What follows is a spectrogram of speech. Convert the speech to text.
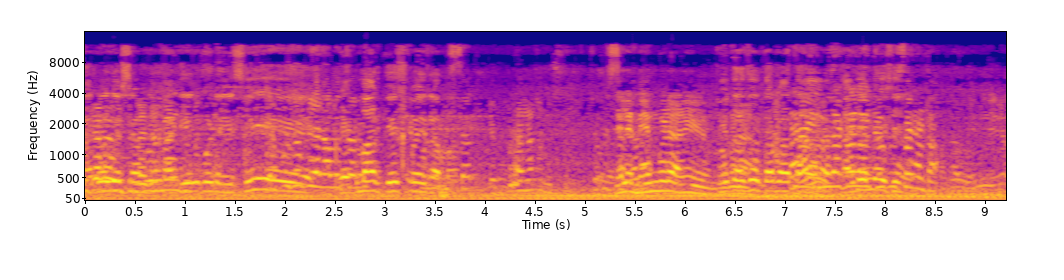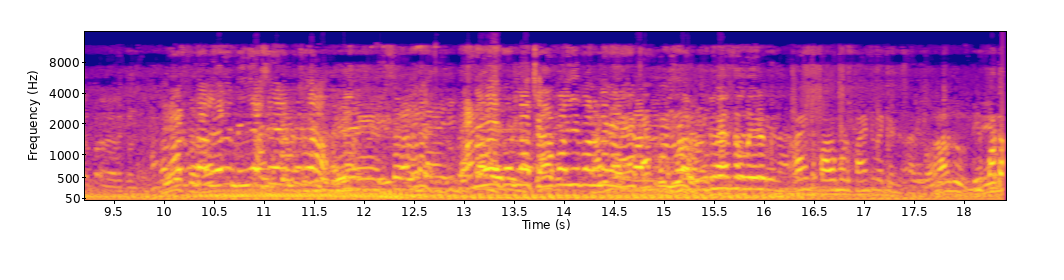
సర్వే చేసినప్పుడు నీళ్ళు కూడా వేసి రెడ్ మార్క్ మేము కూడా తర్వాత పదమూడు పాయింట్ పెట్టండి సార్ రిపోర్ట్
